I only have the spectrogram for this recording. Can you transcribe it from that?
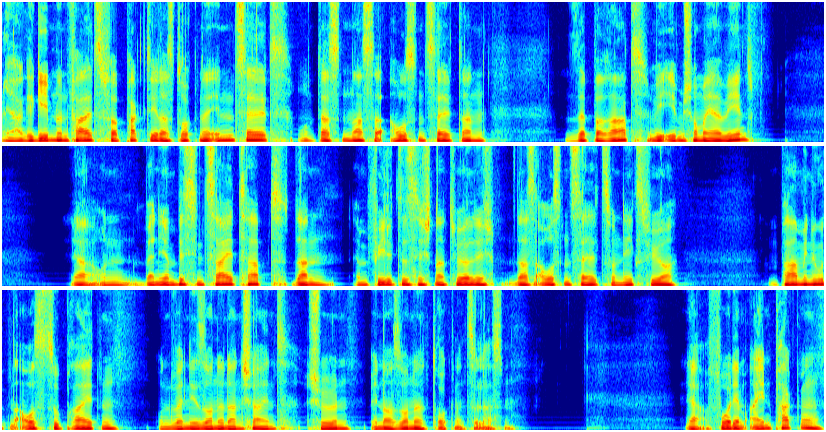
Ja, gegebenenfalls verpackt ihr das trockene Innenzelt und das nasse Außenzelt dann separat, wie eben schon mal erwähnt. Ja, und wenn ihr ein bisschen Zeit habt, dann empfiehlt es sich natürlich, das Außenzelt zunächst für ein paar Minuten auszubreiten und wenn die Sonne dann scheint, schön in der Sonne trocknen zu lassen. Ja, vor dem Einpacken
